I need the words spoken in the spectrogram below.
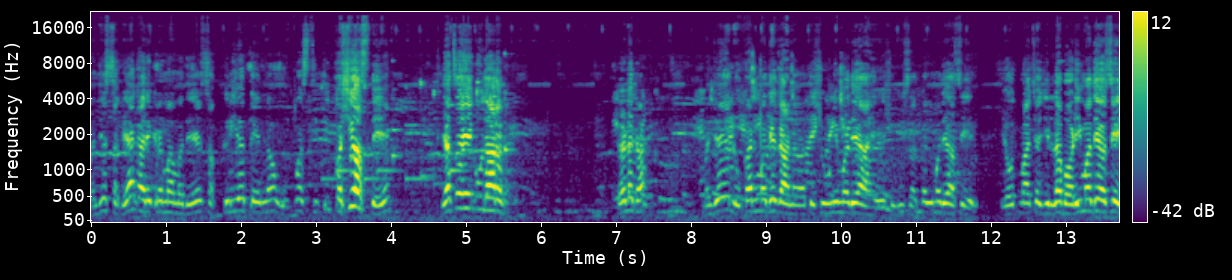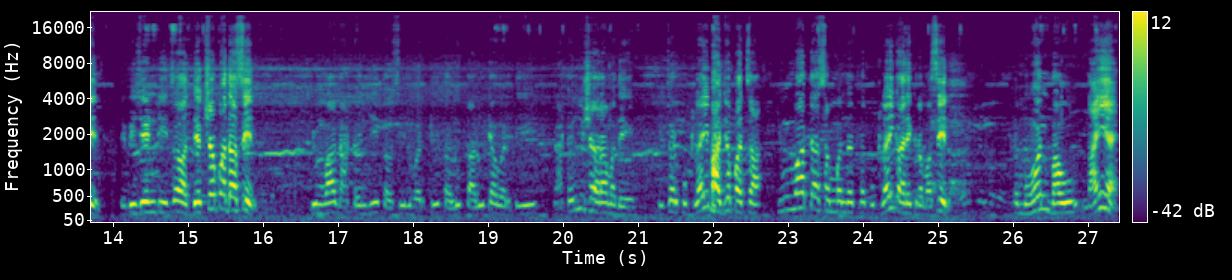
म्हणजे सगळ्या कार्यक्रमामध्ये सक्रियतेनं उपस्थिती कशी असते याचं एक उदाहरण आहे. कळलं का? म्हणजे लोकांमध्ये जाणं ते शिवणीमध्ये आहे शिवणी सर्कलमध्ये असेल यवतमाळच्या जिल्हा बॉडीमध्ये असेल ते बीजेंटीचं अध्यक्षपद असेल किंवा घाटंजी तहसीलवरती तालु तालुक्यावरती घाटंजी शहरामध्ये इतर कुठलाही भाजपाचा किंवा त्या संबंधातला कुठलाही कार्यक्रम असेल तर मोहन भाऊ नाही आहे.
